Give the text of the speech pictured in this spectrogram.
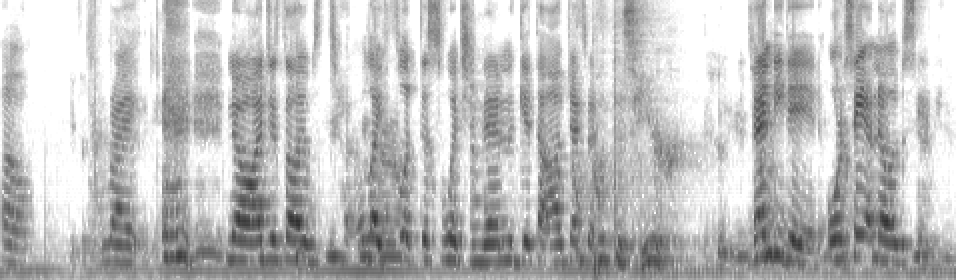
Oh, You right. no, I just thought it was t- like flip the switch and then get the objects. I'll put this here. Who- Bendy did, or Sam. No, it was you- Sammy. you-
